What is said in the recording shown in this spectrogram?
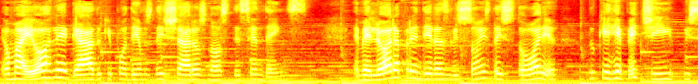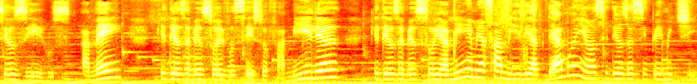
é o maior legado que podemos deixar aos nossos descendentes. É melhor aprender as lições da história do que repetir os seus erros. Amém? Que Deus abençoe você e sua família. Que Deus abençoe a minha e a minha família. E até amanhã, se Deus assim permitir.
